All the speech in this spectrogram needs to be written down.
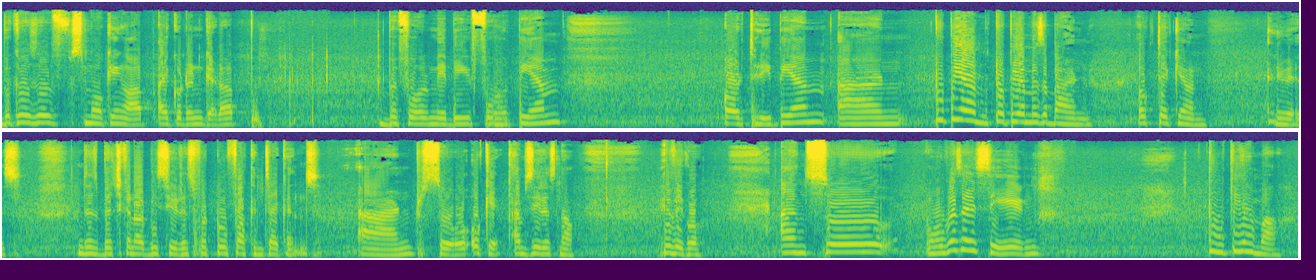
because of smoking up, I couldn't get up before maybe 4 p.m. or 3 p.m. and 2 p.m. 2 p.m. is a band. Ok Taecyeon. Anyways, this bitch cannot be serious for two fucking seconds. And so, okay, I'm serious now. Here we go. And so, what was I saying? 2 p.m. Ah.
